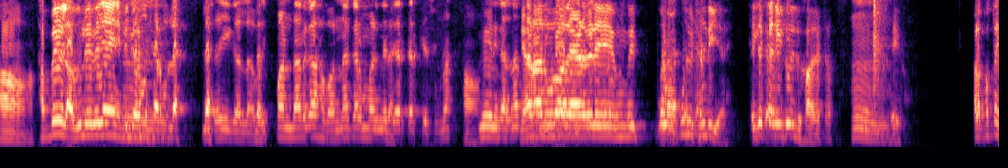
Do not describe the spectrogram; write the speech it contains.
ਹਾਂ ਥੱਬੇ ਲਾ ਦੂ ਲੈਵੇ ਜਾਏ ਨਹੀਂ ਵੀ ਗਰਮ ਸ਼ਰਮ ਲੈ ਲੈ। ਸਹੀ ਗੱਲ ਆ ਬਾਈ ਪੰਡ ਵਰਗਾ ਹਵਾਨਾ ਕਰਮ ਵਾਲੇ ਨੇ ਤਿਆਰ ਕਰਕੇ ਸੂਣਾ। ਹਾਂ। ਮੇਨ ਗੱਲ ਨਾ ਨਿਆਣਾ ਨੂਣਾ ਲੈਣ ਵੇਲੇ ਪੂਰੀ-। ਠੰਡੀ ਹੈ ਇਹਦੇ ਕਨੀ ਤੋਂ ਹੀ ਦਿਖਾ ਡਾਕਟਰ ਹੂੰ। ਦੇਖ ਅਲ ਪੁੱਤੇ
